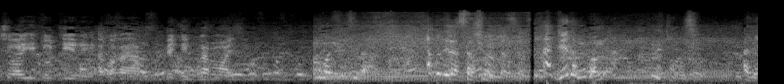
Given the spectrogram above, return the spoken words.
Soyez tout tiré. Petit vraiment ici. La station. Ah, Allez,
